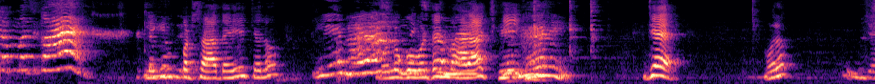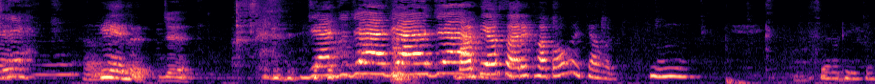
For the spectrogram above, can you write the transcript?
चम्मच कहाँ लेकिन प्रसाद है ये चलो। ये बोलो गोवर्धन महाराज की जय। बोलो। जय। जय। जय जय जय जय जय। बाकी आप सारे खा पाओगे? चावल चलो ठीक है।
